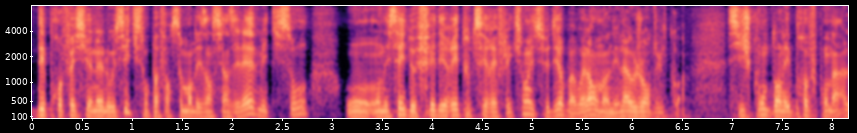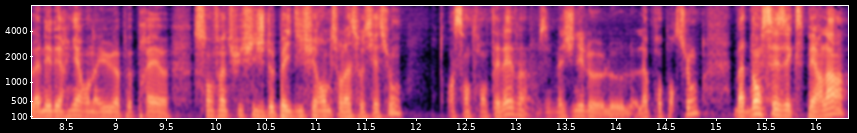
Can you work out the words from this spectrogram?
des professionnels aussi, qui ne sont pas forcément des anciens élèves, mais qui sont, on, essaye de fédérer toutes ces réflexions et de se dire, bah voilà, on en est là aujourd'hui. Si je compte dans les profs qu'on a, l'année dernière, on a eu à peu près 128 fiches de paye différentes sur l'association, 330 élèves, vous imaginez la proportion. Bah, dans ces experts-là,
